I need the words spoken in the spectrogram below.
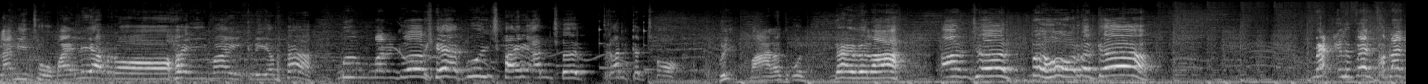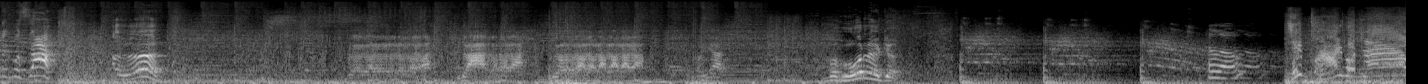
และบีมโชว์ไปเรียบร้อย ไม่เกรียมฮะมึง มันก็แค่ผู้ใช้อัญเชิญท่านกระชอกเฮ้ย มาแล้วทุกคน ได้เวลา อัญเชิญมโหระกาแม็กเอลิเฟนทำลายตึกหมดซะเออขออนุญาตมโหระกา Hello. ชิบหายหมดแล้ว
